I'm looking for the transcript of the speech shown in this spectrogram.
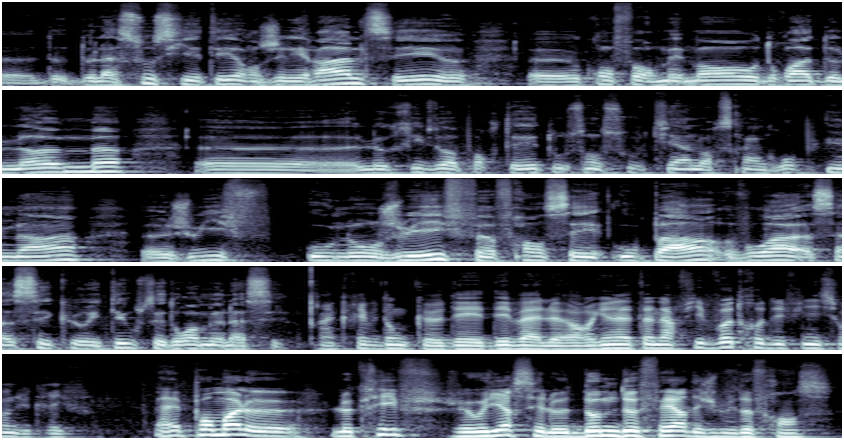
euh, de, la société en général, c'est euh, euh, conformément aux droits de l'homme, le CRIF doit porter tout son soutien lorsqu'un groupe humain, juif ou non juif, français ou pas, voit sa sécurité ou ses droits menacés. Un CRIF donc des, des valeurs. Jonathan Arfi, votre définition du CRIF? Ben, Pour moi, le, le CRIF, je vais vous dire, c'est le dôme de fer des juifs de France.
